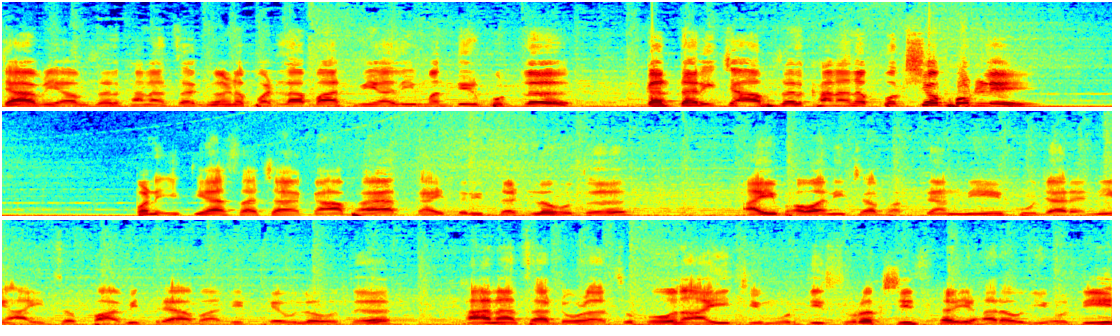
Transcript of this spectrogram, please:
त्यावेळी अफजल खानाचा घण पडला बातमी आली मंदिर फुटलं गद्दारीच्या अफजल खानानं पक्ष फोडले. पण इतिहासाच्या गाभ्यात काहीतरी दडलं होतं. आई भवानीच्या भक्तांनी पुजाऱ्यांनी आईचं पावित्र्य अबाधित ठेवलं होतं. खानाचा डोळा चुकवून आईची मूर्ती सुरक्षित स्थळी हरवली होती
